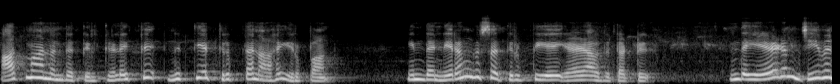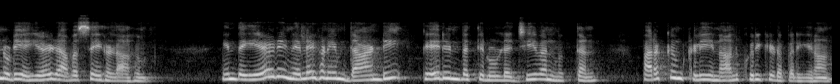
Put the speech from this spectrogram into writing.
ஆத்மானந்தத்தில் திளைத்து நித்திய திருப்தனாக இருப்பான். இந்த நிரங்குச திருப்தியே ஏழாவது தட்டு. இந்த ஏழும் ஜீவனுடைய ஏழு அவசைகளாகும். இந்த ஏழு நிலைகளையும் தாண்டி பேரின்பத்தில் உள்ள ஜீவன் முக்தன் பறக்கும் கிளியினால் குறுக்கிடப்படுகிறான்.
